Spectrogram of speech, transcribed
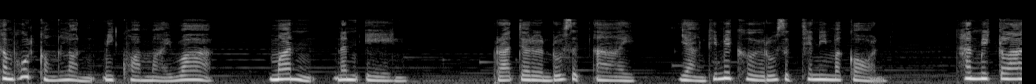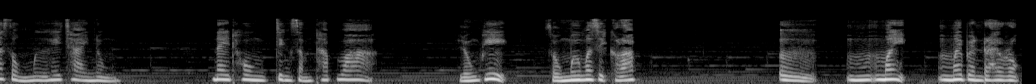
คำพูดของหล่อนมีความหมายว่า มั่นนั่นเอง พระเจริญรู้สึกอายอย่างที่ไม่เคยรู้สึกเช่นนี้มาก่อน ท่านไม่กล้าส่งมือให้ชายหนุ่มนายธงจึงสำทับว่า หลวงพี่ ส่งมือมาสิครับ เออ ไม่ไม่เป็นไรหรอก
